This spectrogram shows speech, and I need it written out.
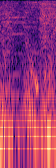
Down.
